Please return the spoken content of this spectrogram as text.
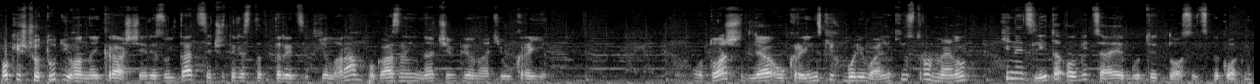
Поки що тут його найкращий результат це 430 кг, показаний на чемпіонаті України. Отож, для українських вболівальників стронгмену кінець літа обіцяє бути досить спекотним.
